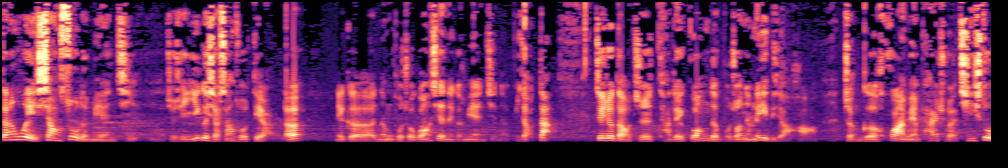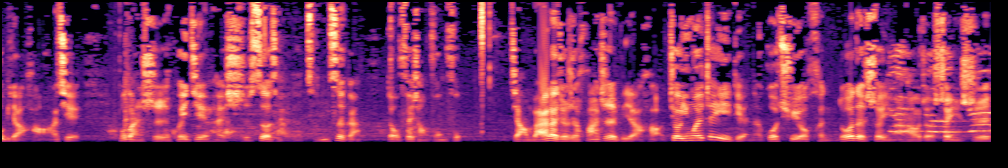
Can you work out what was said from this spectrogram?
单位像素的面积，就是一个小像素点儿的那个能捕捉光线那个面积呢比较大，这就导致它对光的捕捉能力比较好，整个画面拍出来清晰度比较好，而且。不管是灰阶还是色彩的层次感都非常丰富，讲白了就是画质比较好。就因为这一点呢，过去有很多的摄影爱好者、摄影师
